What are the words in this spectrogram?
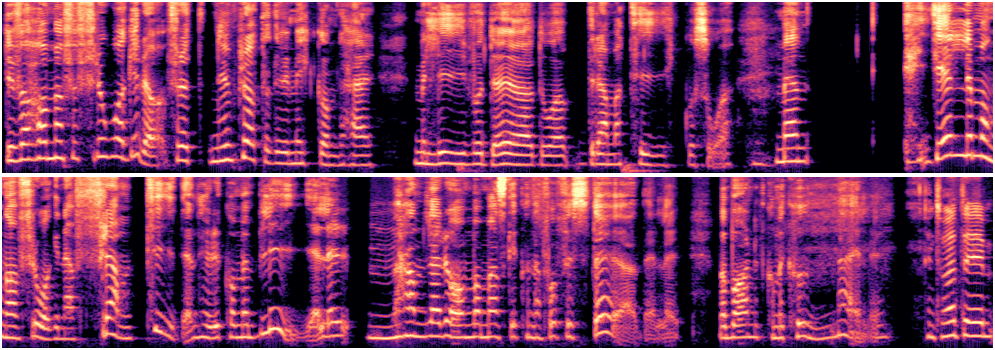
Du, vad har man för frågor då? För att nu pratade vi mycket om det här med liv och död och dramatik och så. Mm. Men gäller många av frågorna framtiden, hur det kommer bli? Eller mm. handlar det om vad man ska kunna få för stöd? Eller vad barnet kommer kunna? Eller? Jag tror att det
